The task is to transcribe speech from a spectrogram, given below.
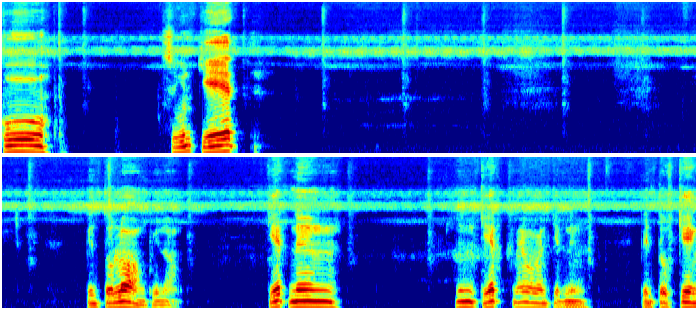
คู่ศูนย์เจ็ดเป็นตัวร่องพี่น้องเจ็ดหนึ่งหนึ่งเจ็ดแม้ว่ามันเจ็ดหนึ่ง เป็นตัวเก่ง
